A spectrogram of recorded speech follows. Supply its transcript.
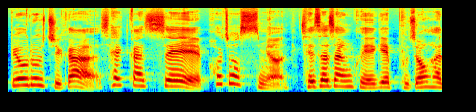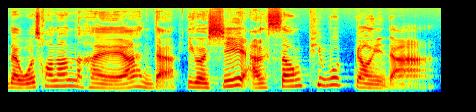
뾰루지가 살갗에 퍼졌으면 제사장 그에게 부정하다고 선언하여야 한다. 이것이 악성 피부병이다.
